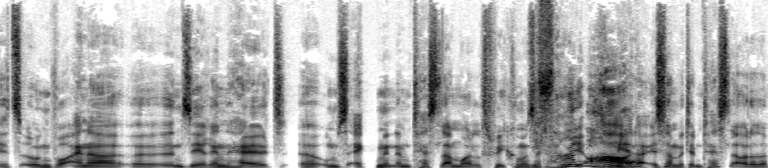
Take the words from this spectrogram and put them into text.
jetzt irgendwo einer äh, einen Serienheld äh, ums Eck mit einem Tesla Model 3 kommt und sagt, hui, ah, da ist er mit dem Tesla oder so.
